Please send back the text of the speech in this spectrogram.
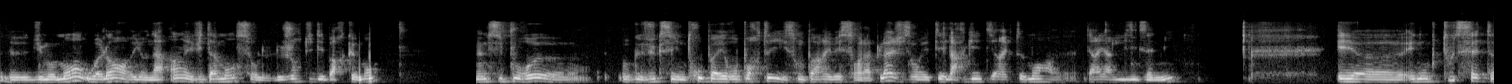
du moment, ou alors il y en a un évidemment sur le jour du débarquement même si pour eux, euh, donc, vu que c'est une troupe aéroportée, ils ne sont pas arrivés sur la plage, ils ont été largués directement euh, derrière les lignes ennemies. Et, euh, et, donc toute cette,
